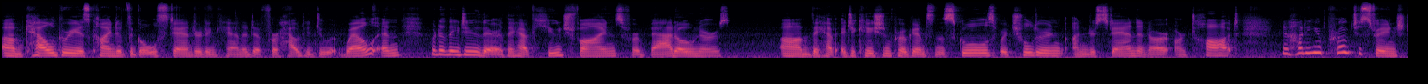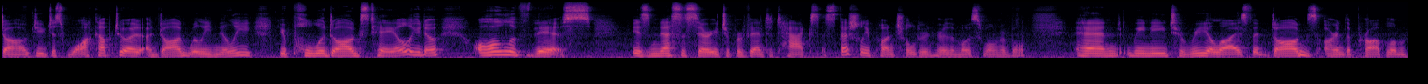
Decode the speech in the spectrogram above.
Um, Calgary is kind of the gold standard in Canada for how to do it well. And what do they do there? They have huge fines for bad owners. Um, they have education programs in the schools where children understand and are, are taught you know, how do you approach a strange dog? Do you just walk up to a, a dog willy-nilly? You pull a dog's tail? You know, all of this is necessary to prevent attacks, especially upon children who are the most vulnerable. And we need to realize that dogs aren't the problem,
